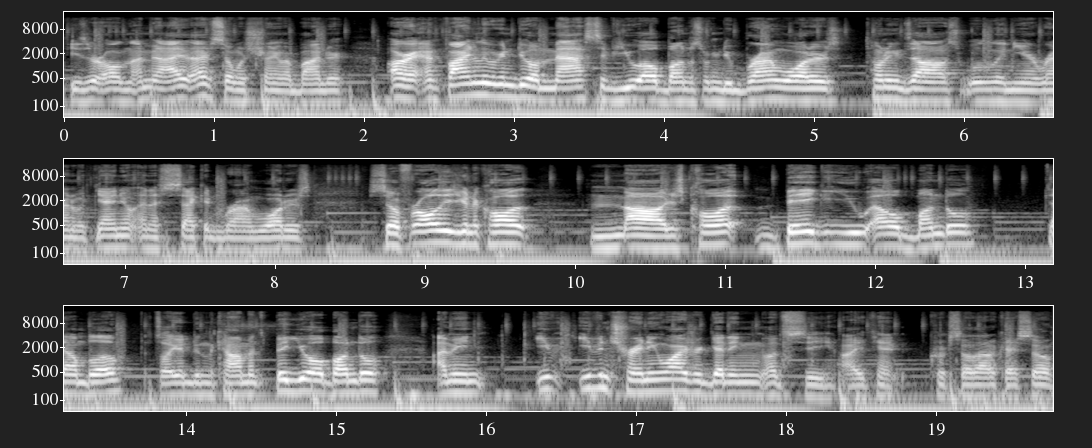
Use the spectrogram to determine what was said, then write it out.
These are all, I mean, I, I have so much training in my binder. All right, and finally, we're to do a massive UL bundle. So we're to do Brian Waters, Tony Gonzalez, Will Lanier, Randall McDaniel, and a second Brian Waters. So for all these, you're to call it, mm, uh, just call it Big UL Bundle down below. That's all you got to do in the comments. Big UL Bundle. I mean, even training-wise, you're getting, let's see. I can't quick sell that. Okay, so,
